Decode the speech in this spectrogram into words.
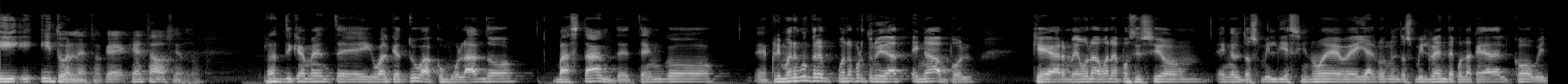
y, tú, Ernesto, ¿qué, qué has estado haciendo? prácticamente igual que tú, acumulando bastante. Tengo, eh, primero encontré buena oportunidad en Apple, que armé una buena posición en el 2019 y algo en el 2020 con la caída del COVID,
